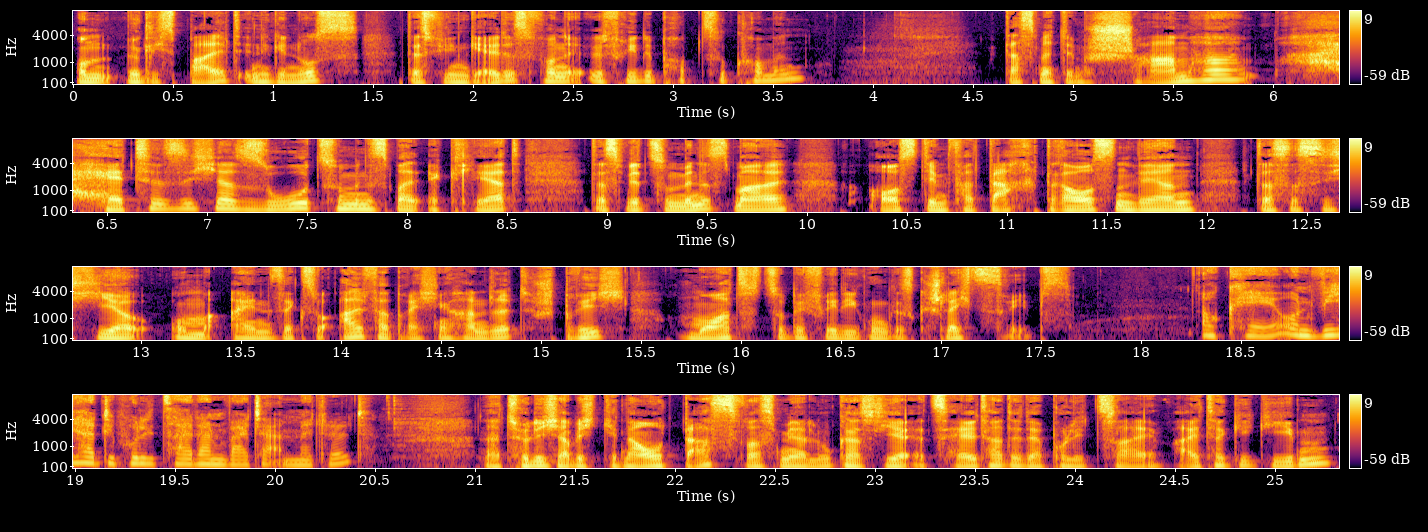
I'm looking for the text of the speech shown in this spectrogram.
um möglichst bald in den Genuss des vielen Geldes von Elfriede Popp zu kommen. Das mit dem Schamhaar hätte sich ja so zumindest mal erklärt, dass wir zumindest mal aus dem Verdacht draußen wären, dass es sich hier um ein Sexualverbrechen handelt, sprich Mord zur Befriedigung des Geschlechtstriebs. Okay, und wie hat die Polizei dann weiter ermittelt? Natürlich habe ich genau das, was mir Lukas hier erzählt hatte, der Polizei weitergegeben.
